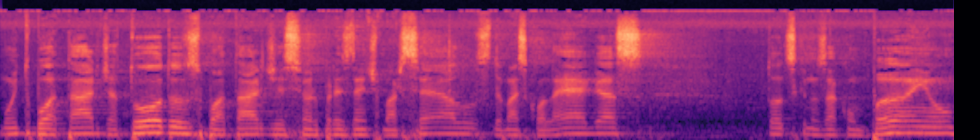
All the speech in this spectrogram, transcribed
Muito boa tarde a todos, boa tarde, senhor presidente Marcelo, os demais colegas, todos que nos acompanham,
